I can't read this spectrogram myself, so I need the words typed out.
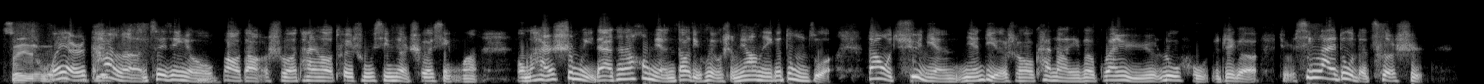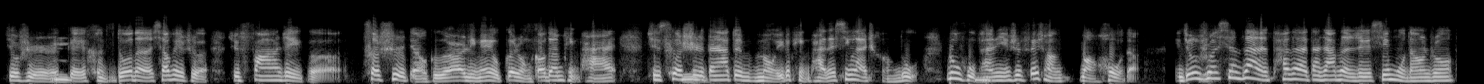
所以我也是看了最近有报道说他要推出新的车型了，我们还是拭目以待，看他后面到底会有什么样的一个动作。当然，我去年年底的时候看到一个关于路虎的这个就是信赖度的测试，就是给很多的消费者去发这个测试表格，里面有各种高端品牌去测试大家对某一个品牌的信赖程度。路虎排名是非常往后的，也就是说现在它在大家的这个心目当中。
